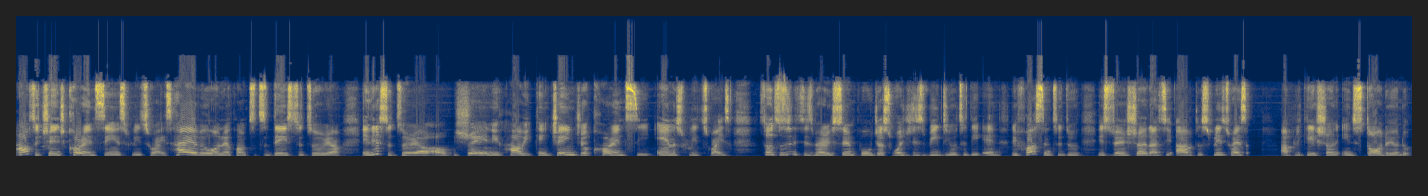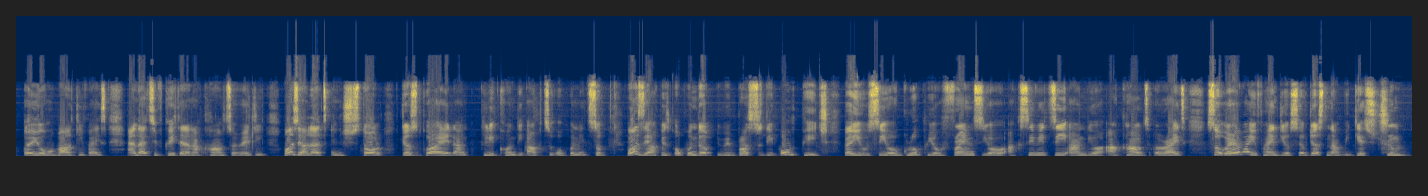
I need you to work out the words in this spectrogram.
how to change currency in splitwise hi everyone. Welcome to today's tutorial. In this tutorial i'll be showing you how you can change your currency in splitwise so to do this is very simple. Just watch this video to the end. The first thing to do is to ensure that you have the splitwise application installed on your, on your mobile device and that you've created an account already. Once you have that installed, just go ahead and click on the app to open it. So once the app is opened up, you'll be brought to the home page where you'll see your group, your friends, your activity, and your account. Alright. So wherever you find yourself, just navigate through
